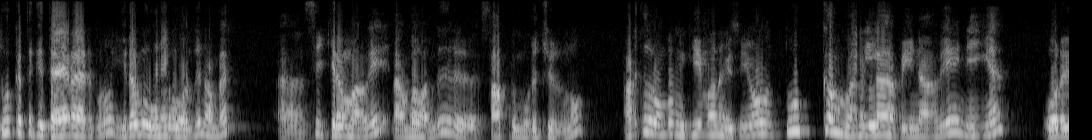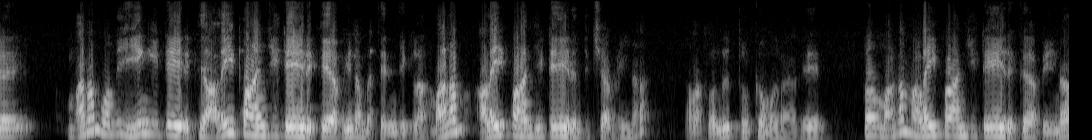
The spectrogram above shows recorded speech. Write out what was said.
தூக்கத்துக்கு தயாராக இருக்கணும். இரவு உணவு வந்து நம்ம சீக்கிரமாகவே நம்ம வந்து சாப்பிட்டு முடிச்சிடணும். அடுத்தது ரொம்ப முக்கியமான விஷயம் தூக்கம் வரல அப்படின்னாவே நீங்கள் ஒரு மனம் வந்து இயங்கிட்டே இருக்கு அலை பாஞ்சிட்டே இருக்கு அப்படின்னு நம்ம தெரிஞ்சுக்கலாம். மனம் அலை பாஞ்சிட்டே இருந்துச்சு அப்படின்னா நமக்கு வந்து தூக்கம் வராது. இப்போ மனம் அலை பாஞ்சிட்டே இருக்கு அப்படின்னா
